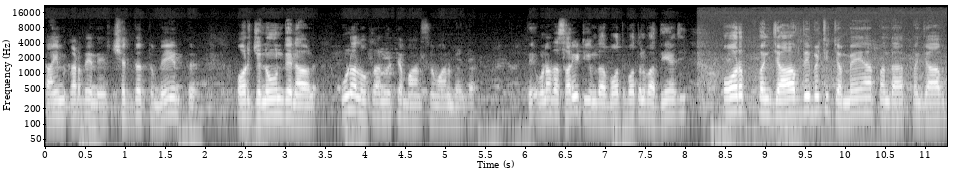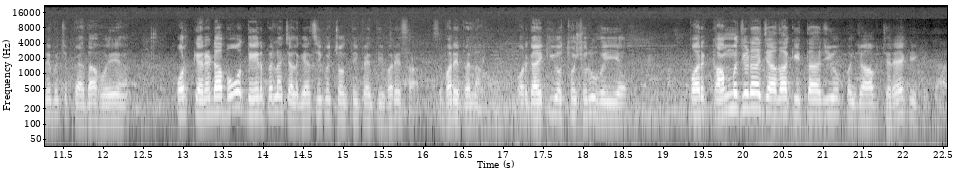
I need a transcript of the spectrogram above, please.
ਟਾਈਮ ਕੱਢਦੇ ਨੇ, ਸ਼ਿੱਦਤ, ਮਿਹਨਤ ਔਰ ਜਨੂਨ ਦੇ ਨਾਲ ਉਹਨਾਂ ਲੋਕਾਂ ਨੂੰ ਇੱਥੇ ਮਾਨ ਸਨਮਾਨ ਮਿਲਦਾ ਤੇ ਉਹਨਾਂ ਦਾ ਸਾਰੀ ਟੀਮ ਦਾ ਬਹੁਤ-ਬਹੁਤ ਧੰਨਵਾਦੀ ਹਾਂ ਜੀ। ਔਰ ਪੰਜਾਬ ਦੇ ਵਿੱਚ ਜੰਮੇ ਆ ਬੰਦਾ ਪੰਜਾਬ ਦੇ ਵਿੱਚ ਪੈਦਾ ਹੋਏ ਆ ਔਰ ਕੈਨੇਡਾ ਬਹੁਤ ਦੇਰ ਪਹਿਲਾਂ ਚੱਲ ਗਿਆ ਸੀ, ਕੋਈ 34 35 ਵਰੇ ਸਾਲ ਵਰੇ ਪਹਿਲਾਂ। ਔਰ ਗਾਇਕੀ ਉੱਥੋਂ ਸ਼ੁਰੂ ਹੋਈ ਹੈ। ਪਰ ਕੰਮ ਜਿਹੜਾ ਜ਼ਿਆਦਾ ਕੀਤਾ ਜੀ, ਉਹ ਪੰਜਾਬ 'ਚ ਰਹਿ ਕੇ ਕੀਤਾ।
